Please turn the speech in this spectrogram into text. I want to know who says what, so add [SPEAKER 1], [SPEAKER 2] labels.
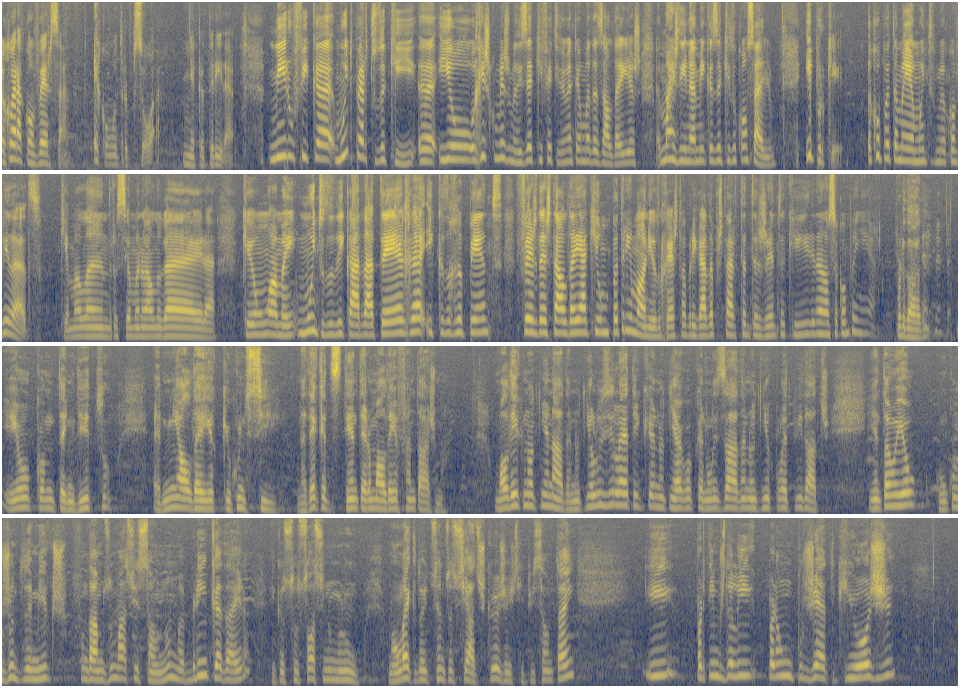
[SPEAKER 1] Agora a conversa é com outra pessoa. Minha Catarina. Miro fica muito perto daqui uh, e eu arrisco mesmo a dizer que efetivamente é uma das aldeias mais dinâmicas aqui do Conselho. E porquê? A culpa também é muito do meu convidado, que é malandro, o seu Manuel Nogueira, que é um homem muito dedicado à terra e que de repente fez desta aldeia aqui um património. De resto, obrigada por estar tanta gente aqui na nossa companhia.
[SPEAKER 2] Verdade. Eu, como tenho dito, a minha aldeia que eu conheci na década de 70 era uma aldeia fantasma. Uma aldeia que não tinha nada, não tinha luz elétrica, não tinha água canalizada, não tinha coletividades. E então eu, com um conjunto de amigos, fundámos uma associação numa brincadeira, em que eu sou sócio número um num leque de 800 associados que hoje a instituição tem, e partimos dali para um projeto que hoje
